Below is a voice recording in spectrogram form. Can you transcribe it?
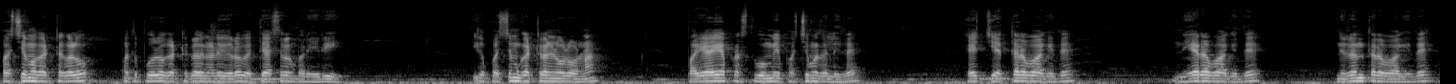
ಪಶ್ಚಿಮ ಘಟ್ಟಗಳು ಮತ್ತು ಪೂರ್ವ ಘಟ್ಟಗಳ ನಡುವೆ ಇರೋ ವ್ಯತ್ಯಾಸಗಳನ್ನು ಬರೆಯಿರಿ. ಈಗ ಪಶ್ಚಿಮ ಘಟ್ಟಗಳು ನೋಡೋಣ. ಪರ್ಯಾಯ ಪ್ರಸ್ಥಭೂಮಿ ಪಶ್ಚಿಮದಲ್ಲಿದೆ. ಹೆಚ್ಚು ಎತ್ತರವಾಗಿದೆ, ನೇರವಾಗಿದೆ, ನಿರಂತರವಾಗಿದೆ.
